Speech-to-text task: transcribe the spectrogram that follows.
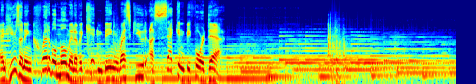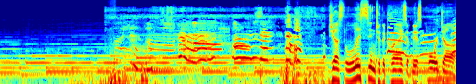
And here's an incredible moment of a kitten being rescued a second before death. Just listen to the cries of this poor dog.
